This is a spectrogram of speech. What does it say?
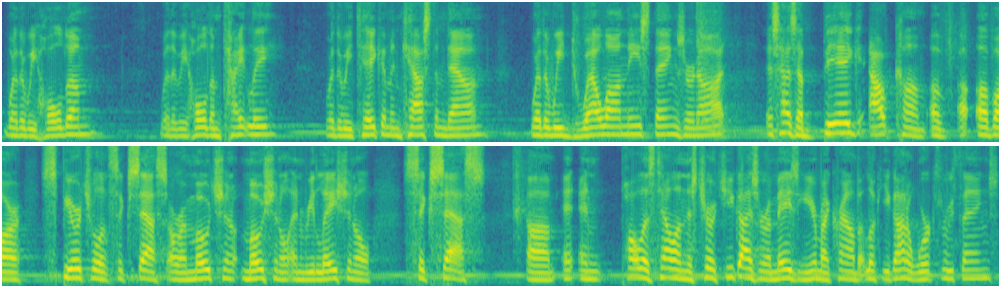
whether we hold them, whether we hold them tightly, whether we take them and cast them down, whether we dwell on these things or not. This has a big outcome of, of our spiritual success, our emotion, emotional and relational success. Um, and, and Paul is telling this church, you guys are amazing, you're my crown, but look, you got to work through things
